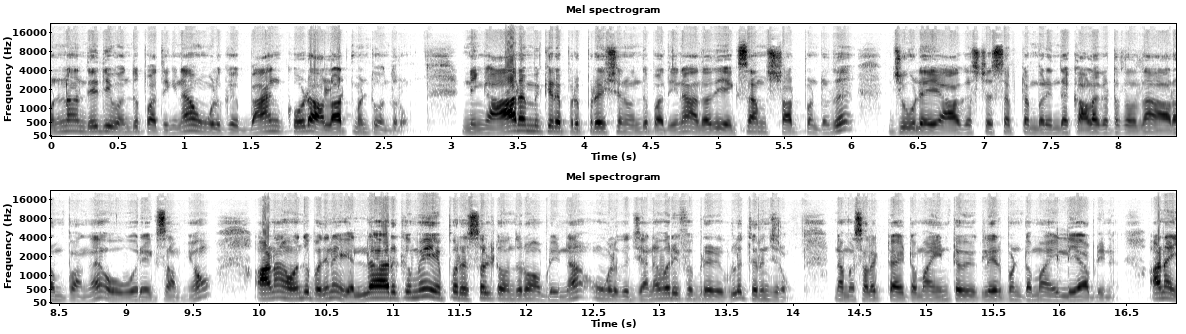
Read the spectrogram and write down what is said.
ஒன்றாம் தேதி வந்து பார்த்தீங்கன்னா உங்களுக்கு பேங்க்கோட அலாட்மெண்ட் வந்துடும் நீங்கள் ஆரம்பிக்கிற ப்ரிப்பரேஷன் வந்து பார்த்தீங்கன்னா அதாவது எக்ஸாம் ஸ்டார்ட் பண்ணுறது ஜூலை ஆகஸ்ட் செப்டம்பர் இந்த காலகட்டத்தில் தான் ஆரம்பிப்பாங்க ஒவ்வொரு எக்ஸாமையும் ஆனால் வந்து பார்த்தீங்கன்னா எல்லாருக்குமே எப்போ ரிசல்ட் வந்துடும் அப்படின்னா உங்களுக்கு ஜனவரி பிப்ரவரிக்குள்ளே தெரிஞ்சிடும் நம்ம செலக்ட் ஆகிட்டோமா இன்டர்வியூ கிளியர் பண்ணிட்டோமா இல்லையா அப்படின்னு. ஆனால்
